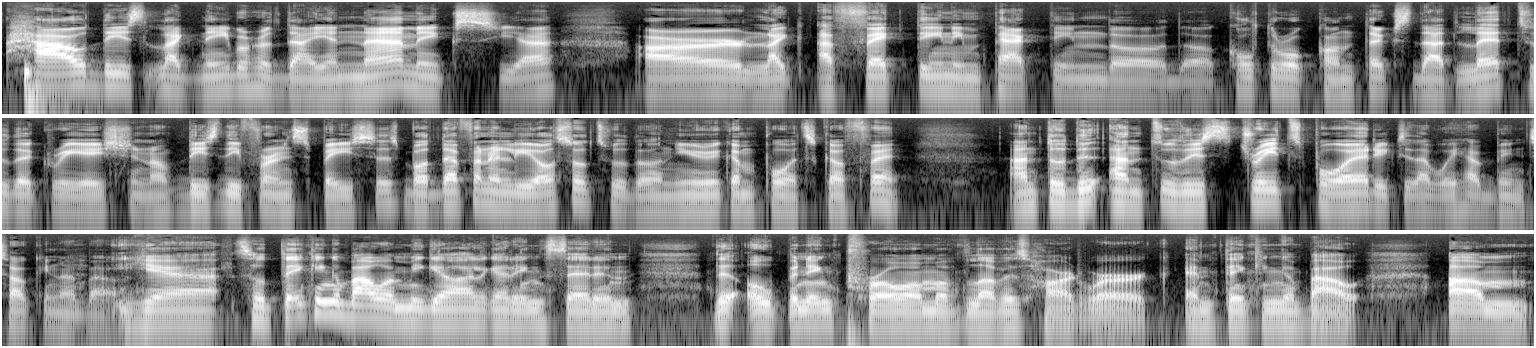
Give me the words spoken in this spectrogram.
how these like neighborhood dynamics, yeah, are like affecting, impacting the the cultural context that led to the creation of these different spaces, but definitely also to the Nuyorican Poets Cafe. And to the and to the streets poetics that we have been talking about. Yeah. So thinking about what Miguel Algarin said in the opening proem of Love is Hard Work and thinking about um,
